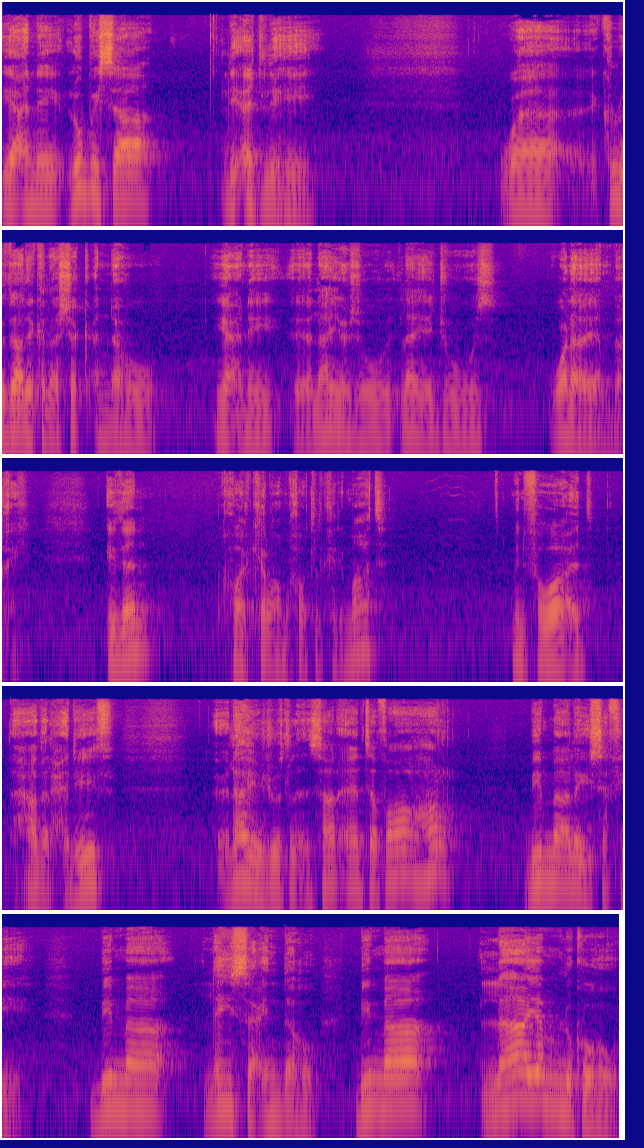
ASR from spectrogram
يعني لبسا لأجله. وكل ذلك لا شك أنه يعني لا يجوز لا يجوز ولا ينبغي. اذا أخوان الكرام أخوات الكريمات من فوائد هذا الحديث لا يجوز للإنسان أن يتظاهر بما ليس فيه بما ليس عنده بما لا يملكه.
